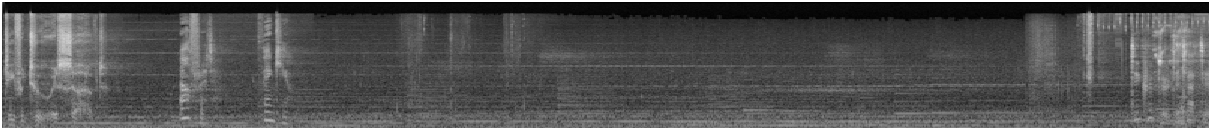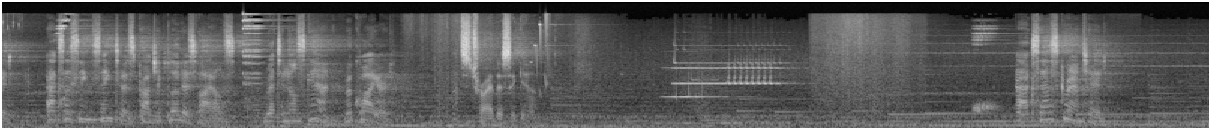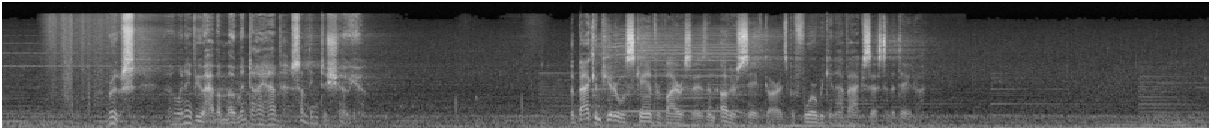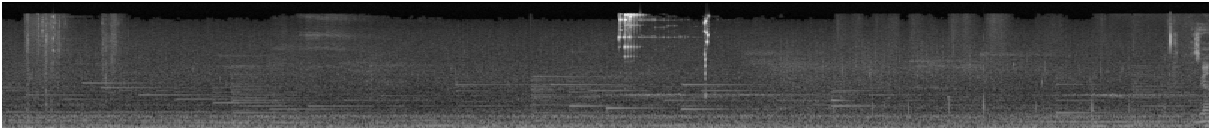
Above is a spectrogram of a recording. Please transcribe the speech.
Tea for two is served. Alfred, thank you. Decryptor detected. Accessing Sanctus Project Lotus files. Retinal scan required. Let's try this again. Access granted. Bruce, whenever you have a moment, I have something to show you. The Batcomputer will scan for viruses and other safeguards before we can have access to the data.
